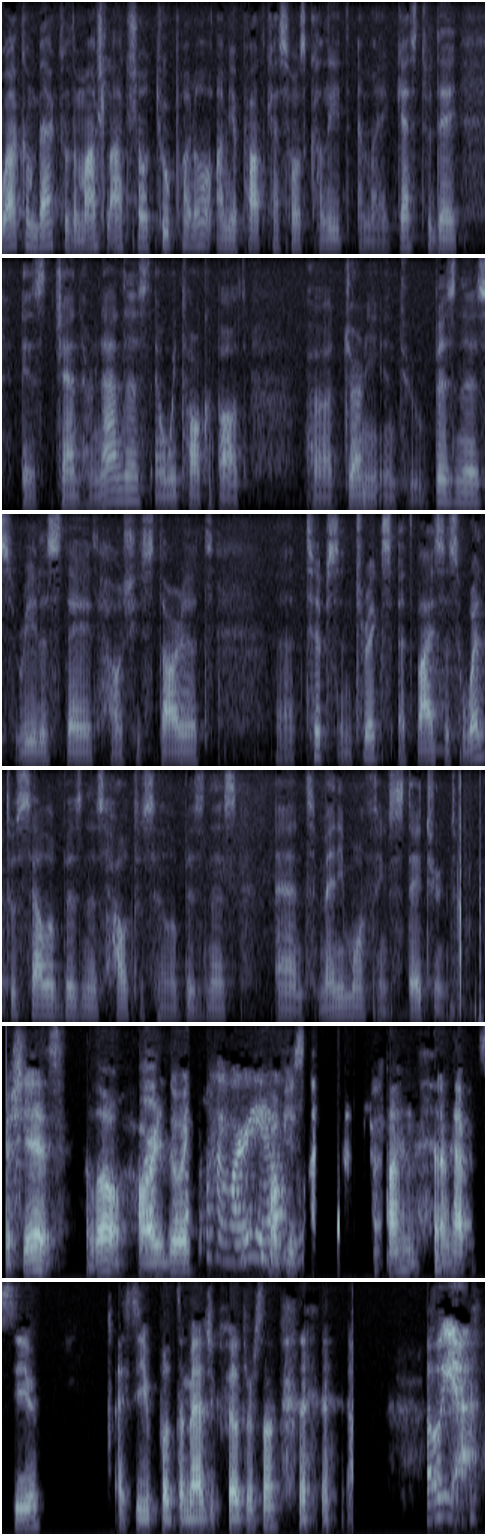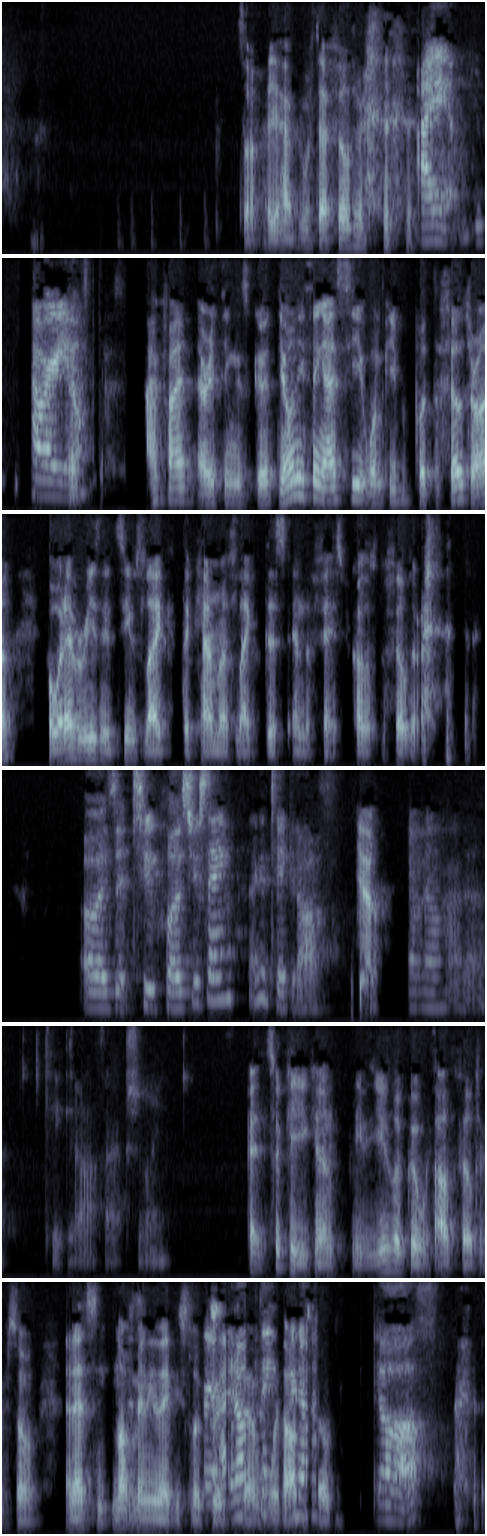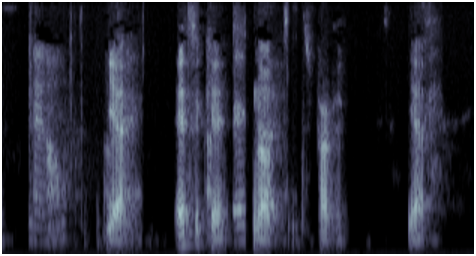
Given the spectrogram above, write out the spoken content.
Welcome back to the Martial Arts Show 2.0. I'm your podcast host Khalid, and my guest today is Jen Hernandez, and we talk about her journey into business, real estate, how she started, uh, tips and tricks, advices when to sell a business, how to sell a business, and many more things. Stay tuned. There she is. Hello, how are you doing? How are you? Hope you are fine. I'm happy to see you. I see you put the magic filters on. oh yeah. So, are you happy with that filter? I am. How are you? I'm fine. Everything is good. The only thing I see when people put the filter on, for whatever reason, it seems like the camera's like this in the face because of the filter. oh, is it too close? You're saying? I can take it off. Yeah. I don't know how to take it off actually. It's okay. You can leave. You look good without filter. So, and that's not many ladies look good uh, without filter. It off now. Okay. Yeah, it's okay. No, it's perfect. Yeah,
